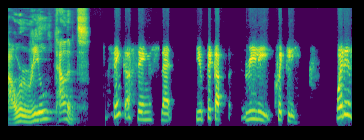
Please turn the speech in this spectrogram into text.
our real talents? Think of things that you pick up really quickly what is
